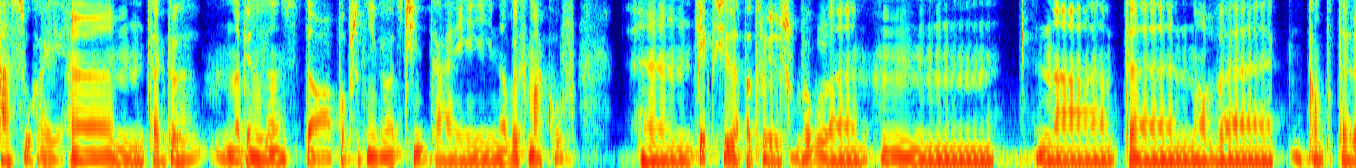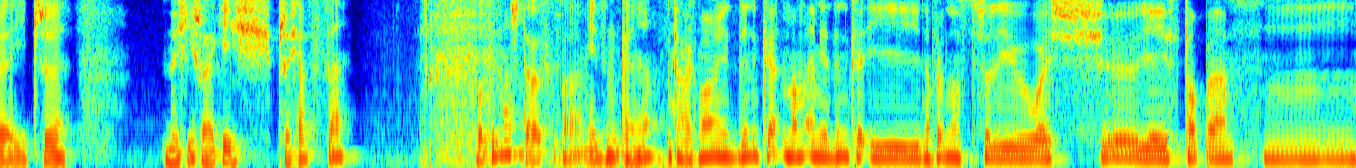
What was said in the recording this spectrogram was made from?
A słuchaj, tak trochę nawiązując do poprzedniego odcinka i nowych maków, jak ty się zapatrujesz w ogóle mm, na te nowe komputery i czy myślisz o jakiejś przesiadce? Bo ty masz teraz chyba jedynkę, nie? Tak, mam jedynkę, mam M1 i na pewno strzeliłeś y, jej stopę mm,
